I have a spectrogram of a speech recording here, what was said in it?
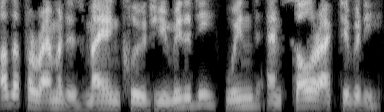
Other parameters may include humidity, wind, and solar activity,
